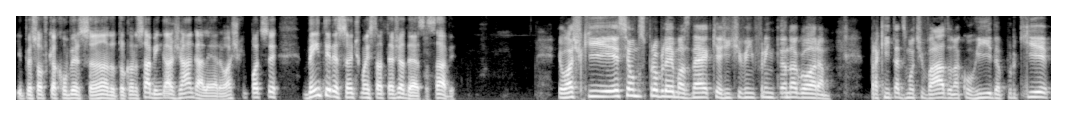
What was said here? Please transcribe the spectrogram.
e o pessoal ficar conversando, trocando, sabe? Engajar a galera. Eu acho que pode ser bem interessante uma estratégia dessa, sabe? Eu acho que esse é um dos problemas, né, que a gente vem enfrentando agora, para quem está desmotivado na corrida, porque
